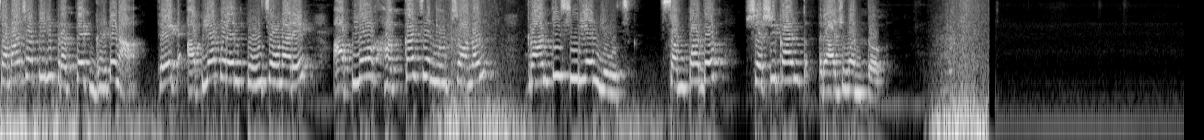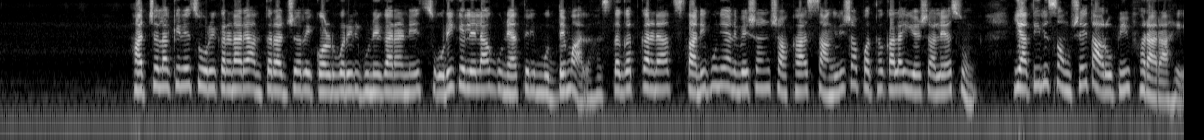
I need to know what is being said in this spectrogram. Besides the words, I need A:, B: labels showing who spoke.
A: समाजातील प्रत्येक घटना थेट आपल्यापर्यंत पोहोचवणारे आपलं हक्काचं न्यूज चॅनल क्रांती सूर्य न्यूज. संपादक शशिकांत राजवंत.
B: हातचलाकीने चोरी करणाऱ्या आंतरराज्य रेकॉर्डवरील गुन्हेगाराने चोरी केलेला गुन्ह्यातील मुद्देमाल हस्तगत करण्यात स्थानिक गुन्हे अन्वेषण शाखा सांगलीच्या पथकाला यश आले असून यातील संशयित आरोपी फरार आहे.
